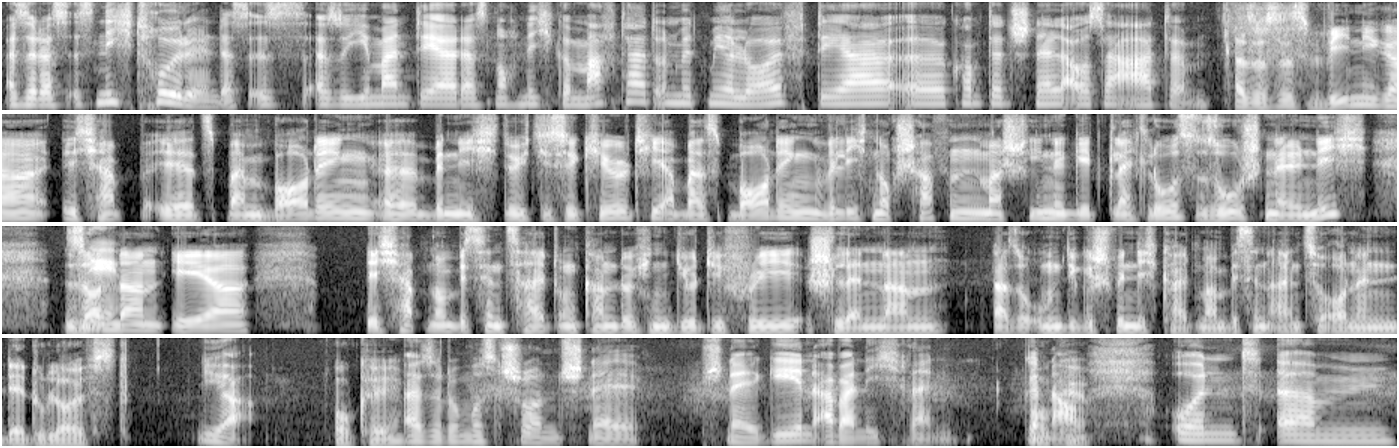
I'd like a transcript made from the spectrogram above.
Also das ist nicht trödeln. Das ist also jemand, der das noch nicht gemacht hat und mit mir läuft, der äh, kommt dann schnell außer Atem. Also es ist weniger, ich habe jetzt beim Boarding, äh, bin ich durch die Security, aber das Boarding will ich noch schaffen, Maschine geht gleich los, so schnell nicht, sondern nee. eher, ich habe noch ein bisschen Zeit und kann durch ein Duty-Free schlendern, also um die Geschwindigkeit mal ein bisschen einzuordnen, in der du läufst. Ja. Okay. Also du musst schon schnell, schnell gehen, aber nicht rennen. Genau. Okay. Und ähm,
